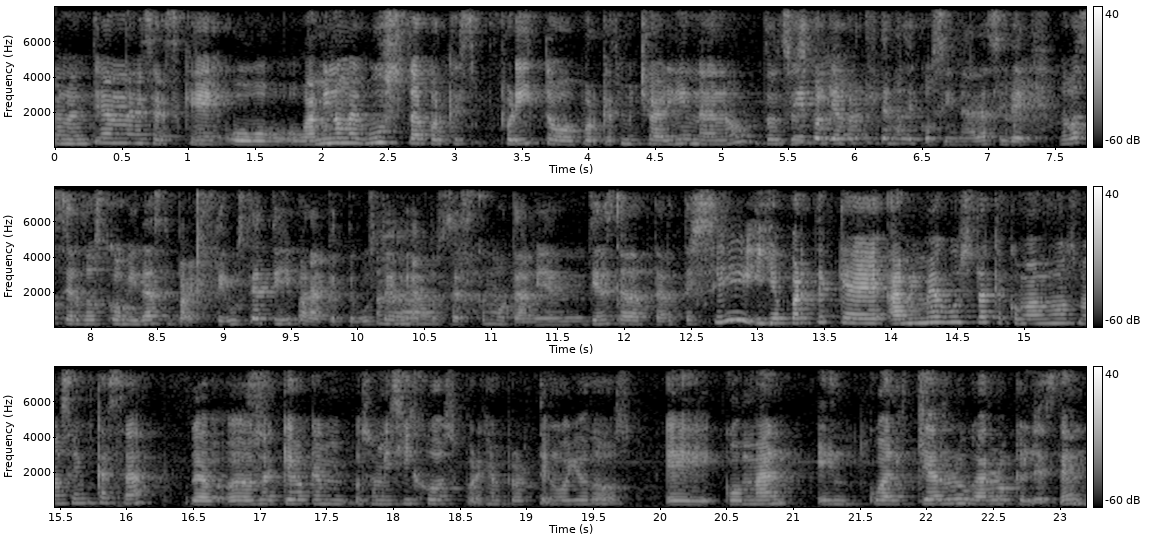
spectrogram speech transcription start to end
tú no entiendes, es que, o, o a mí no me gusta porque es frito o porque es mucha harina, ¿no? Entonces, Sí, porque aparte el tema de cocinar, así de, no vas a hacer dos comidas que para que te guste a ti, para que te guste a pues es como también, tienes que adaptarte. Sí, y aparte que a mí me gusta que comamos más en casa. O o sea, quiero que o sea, mis hijos, por ejemplo, tengo yo dos, eh, coman en cualquier lugar lo que les den.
